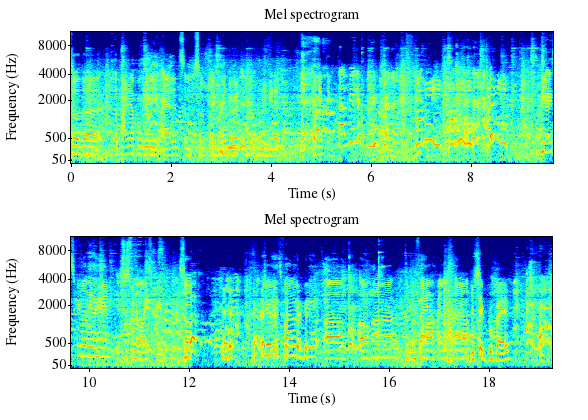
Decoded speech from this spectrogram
So the the pineapple really added some some flavor into it and it really made it like, addicting. That being a food critic. Mommy, mommy, mommy. The ice cream on the other hand, it's just vanilla ice cream. So Jeremy's final review of Ohana, the buffet, the family style. You say buffet.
